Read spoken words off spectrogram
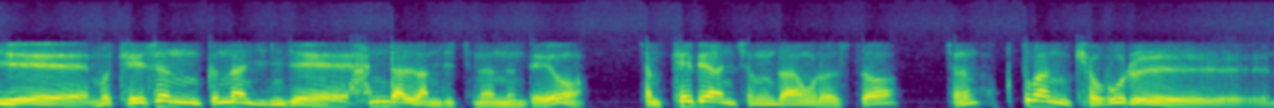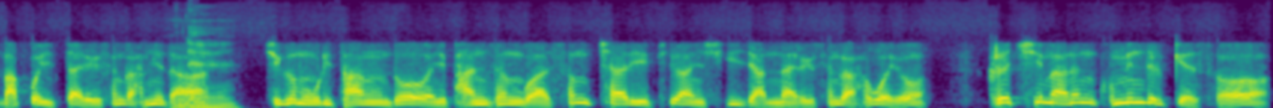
예, 뭐 대선 끝난 지 이제 한 달 남짓 지났는데요. 참 패배한 정당으로서 저는 혹독한 겨울을 맞고 있다 이렇게 생각합니다. 네. 지금 우리 당도 이 반성과 성찰이 필요한 시기지 않나 이렇게 생각하고요. 그렇지만은 국민들께서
